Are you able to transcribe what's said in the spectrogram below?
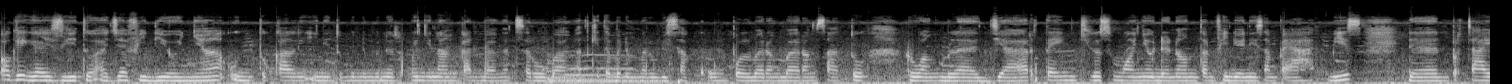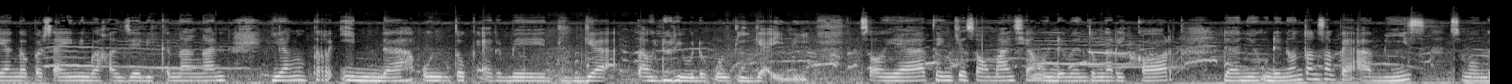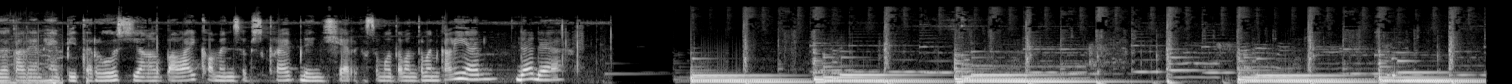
Oke guys, gitu aja videonya untuk kali ini tuh bener-bener menyenangkan banget, seru banget. Kita bener-bener bisa kumpul bareng-bareng satu ruang belajar. Thank you semuanya udah nonton video ini sampai habis dan percaya nggak percaya ini bakal jadi kenangan yang terindah untuk RB3 tahun 2023 ini. So So ya, thank you so much yang udah bantu nge-record dan yang udah nonton sampai habis. Semoga kalian happy terus. Jangan lupa like, comment, subscribe dan share ke semua teman-teman kalian. Dadah.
